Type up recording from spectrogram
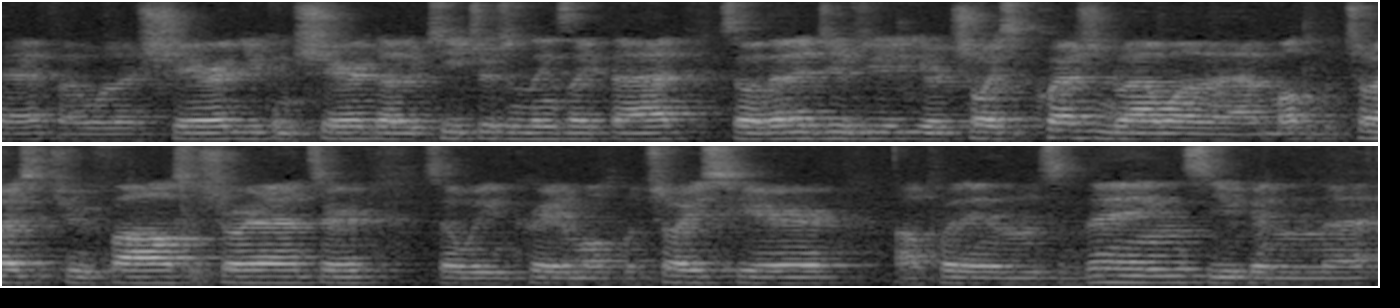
Okay, if I want to share it, you can share it to other teachers and things like that. So then it gives you your choice of question. Do I want to have multiple choice, a true, false, a short answer? So we can create a multiple choice here. I'll put in some things. You can uh,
